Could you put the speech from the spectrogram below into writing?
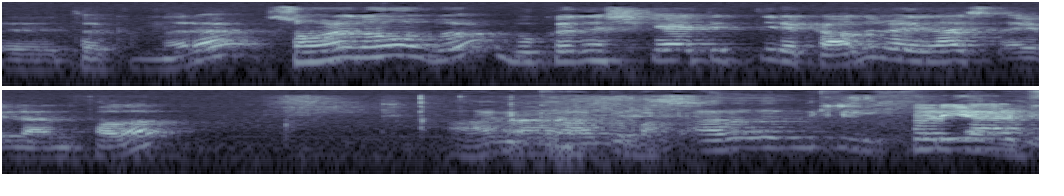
e, takımlara. Sonra ne oldu? Bu kadın şikayet ettiğiyle kaldı. Ray Rice evlendi falan. Abi kavga bak aralarındaki ilişkiyi yani.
